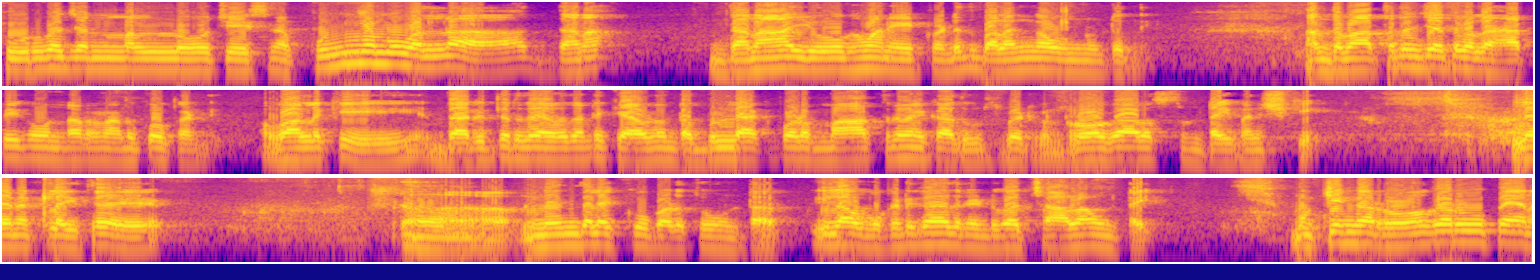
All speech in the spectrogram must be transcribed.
పూర్వజన్మల్లో చేసిన పుణ్యము వల్ల ధన ధనాయోగం అనేటువంటిది బలంగా ఉండుంటుంది. అంత మాత్రం చేత వాళ్ళు హ్యాపీగా ఉన్నారని అనుకోకండి. వాళ్ళకి దరిద్ర దేవత అంటే కేవలం డబ్బులు లేకపోవడం మాత్రమే కాదు గుర్తుపెట్టుకుని రోగాలు వస్తుంటాయి మనిషికి. లేనట్లయితే నిందలు ఎక్కువ పడుతూ ఉంటారు. ఇలా ఒకటి కాదు రెండు కాదు చాలా ఉంటాయి. ముఖ్యంగా రోగరూపేణ.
